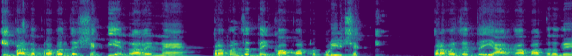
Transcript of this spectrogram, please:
இப்போ அந்த பிரபஞ்ச சக்தி என்றால் என்ன? பிரபஞ்சத்தை காப்பாற்றக்கூடிய சக்தி. பிரபஞ்சத்தை யார் காப்பாத்துறது?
